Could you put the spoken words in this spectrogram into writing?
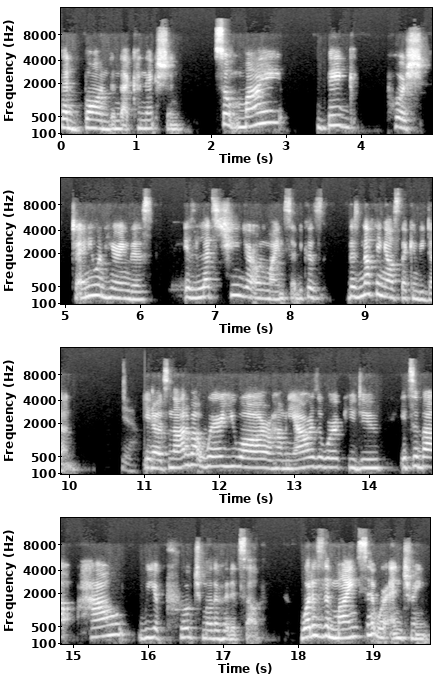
that bond and that connection. So my big push to anyone hearing this is let's change our own mindset because there's nothing else that can be done. Yeah. You know, it's not about where you are or how many hours of work you do. It's about how we approach motherhood itself. What is the mindset we're entering?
